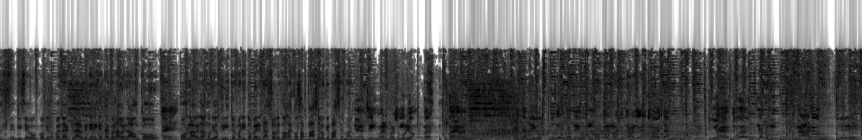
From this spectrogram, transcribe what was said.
Se dice Bonco que no puede andar. Claro que tiene que andar con la verdad, Bonco. ¿Eh? Por la verdad murió Cristo, hermanito. Verdad sobre todas las cosas, pase lo que pase, hermano. Eh, sí, bueno, por eso murió. ¿eh? Tú. ¿Tú quieres estar vivo? ¿Tú quieres estar vivo? No, pero no, tú estás diciendo la verdad. Tú, tú, eh, no, no, claro.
